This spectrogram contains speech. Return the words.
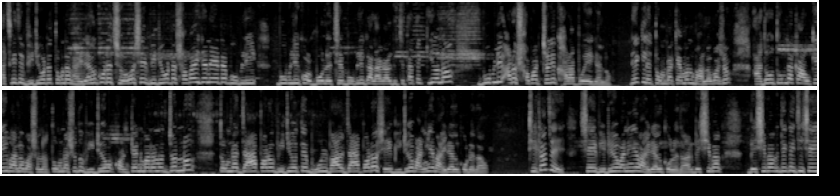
আজকে যে ভিডিওটা তোমরা ভাইরাল করেছ, সেই ভিডিওটা সবাই জানে এটা বুবলি। বুবলি বলেছে, বুবলি গালাগাল দিচ্ছে। তাতে কি হলো? বুবলি আরও সবার চোখে খারাপ হয়ে গেল। দেখলে তোমরা কেমন ভালোবাসো? আদৌ তোমরা কাউকেই ভালোবাসো না। তোমরা শুধু ভিডিও কন্টেন্ট বানানোর জন্য তোমরা যা পারো ভিডিওতে ভুল, ভালো যা পারো সেই ভিডিও বানিয়ে ভাইরাল করে দাও। ঠিক আছে? সেই ভিডিও বানিয়ে ভাইরাল করে দাও। আর বেশিরভাগ বেশিরভাগ দেখেছি সেই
